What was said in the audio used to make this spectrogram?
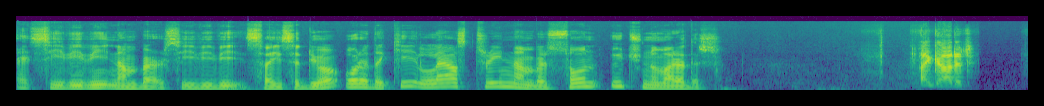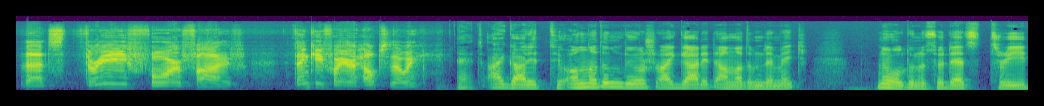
Evet, CVV number, CVV sayısı diyor. Oradaki last three number son 3 numaradır. I got it. That's three, four, five. Thank you for your help, Zoe. Evet, I got it diyor. Anladım diyor. I got it anladım demek. Ne olduğunu söylüyor. That's 3,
